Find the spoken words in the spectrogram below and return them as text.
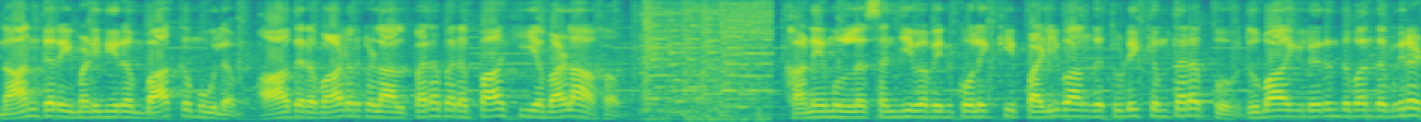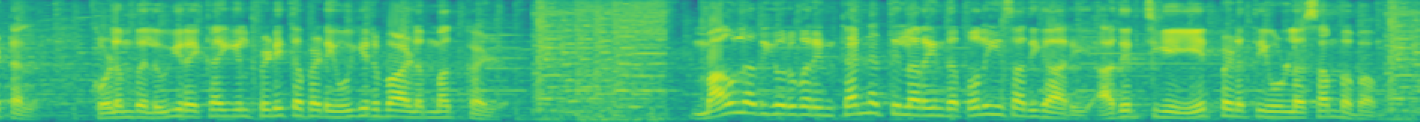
நான்கரை மணி நேரம் வாக்குமூலம் ஆதரவாளர்களால் பரபரப்பாகிய வளாகம். கனேமுல்ல சஞ்சீவவின் கொலைக்கு பழிவாங்க துடிக்கும் தரப்பு துபாயிலிருந்து வந்த மிரட்டல். கொழும்பில் உயிரை கையில் பிடித்தபடி உயிர் வாழும் மக்கள். மௌலவி ஒருவரின் கன்னத்தில் அறைந்த போலீஸ் அதிகாரி அதிர்ச்சியை ஏற்படுத்தியுள்ள சம்பவம்.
